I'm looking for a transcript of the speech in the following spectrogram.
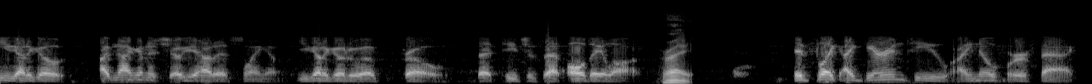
you got to go. I'm not going to show you how to swing them. You got to go to a pro that teaches that all day long. Right. It's like I guarantee you, I know for a fact,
